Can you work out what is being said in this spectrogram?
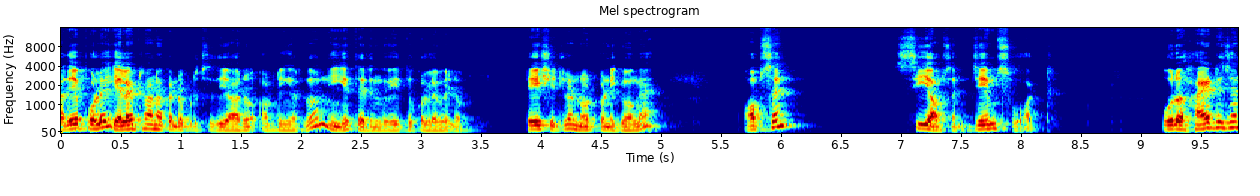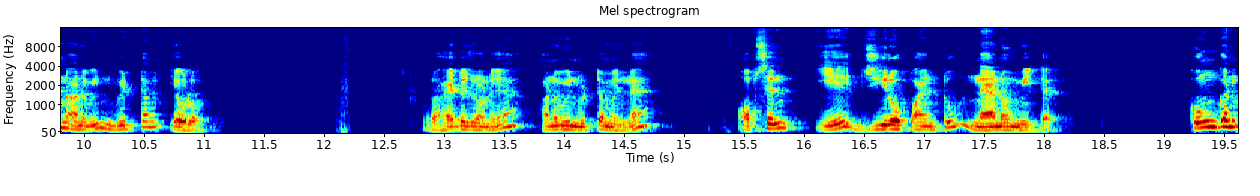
அதே போல் எலக்ட்ரானை கண்டுபிடிச்சது யாரும் அப்படிங்கிறதும் நீங்கள் தெரிந்து வைத்துக் கொள்ள வேண்டும். டே ஷீட்டில் நோட் பண்ணிக்கோங்க. Option C option James Watt ஒரு ஹைட்ரஜன் அணுவின் விட்டம் எவ்வளோ ஒரு ஹைட்ரஜனுடைய அணுவின் விட்டம் என்ன? Option A zero point two nanometre Konkan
